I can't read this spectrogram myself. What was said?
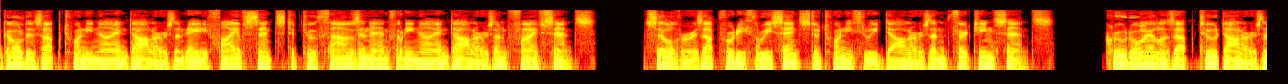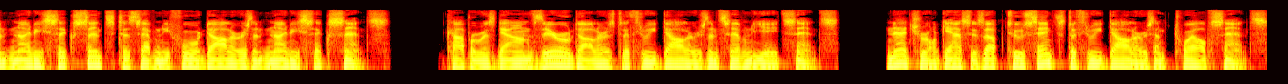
Gold is up $29.85 to $2,049.05. Silver is up 43 cents to $23.13. Crude oil is up $2.96 to $74.96. Copper is down $0 to $3.78. Natural gas is up 2 cents to $3.12.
